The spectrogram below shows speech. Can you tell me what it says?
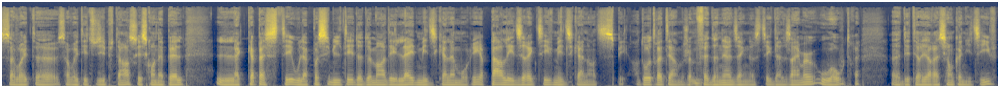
ça va être, euh, ça va être étudié plus tard. C'est ce qu'on appelle la capacité ou la possibilité de demander l'aide médicale à mourir par les directives médicales anticipées. En d'autres termes, je me mm. fais donner un diagnostic d'Alzheimer ou autre euh, détérioration cognitive.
